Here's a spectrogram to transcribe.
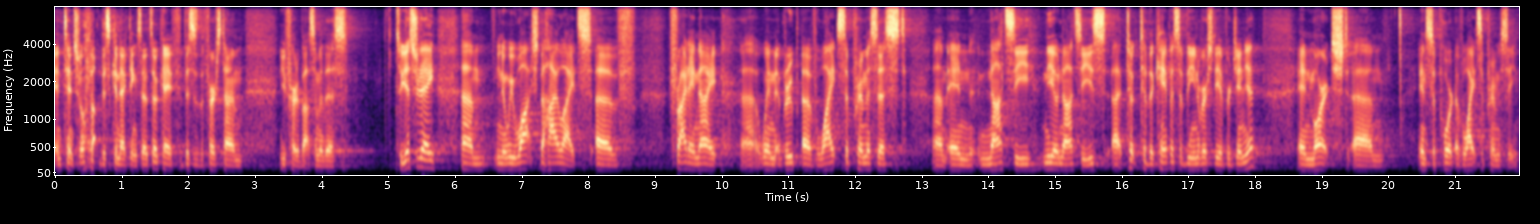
intentional about disconnecting, so it's okay if this is the first time you've heard about some of this. So, yesterday, um, you know, we watched the highlights of Friday night uh, when a group of white supremacist um, and Nazi, neo Nazis, uh, took to the campus of the University of Virginia and marched um, in support of white supremacy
